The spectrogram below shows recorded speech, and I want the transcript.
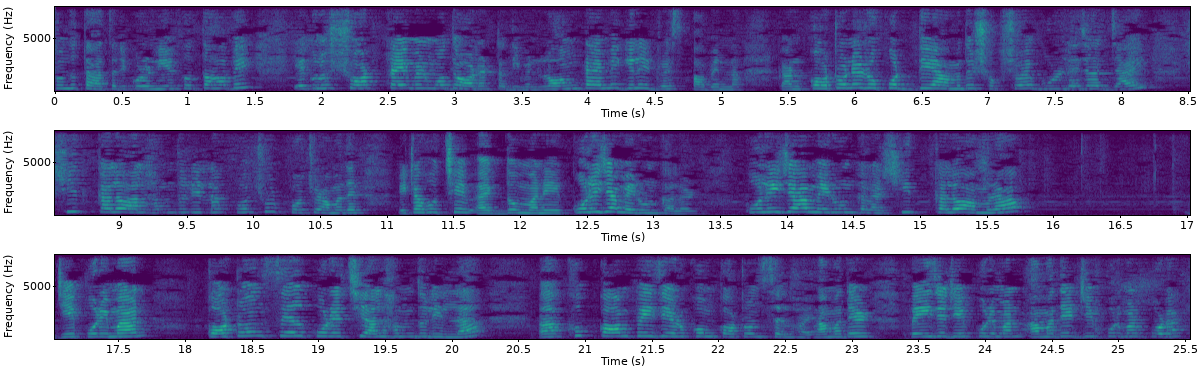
সুন্দর, তাড়াতাড়ি করে নিয়ে ফেলতে হবে। এগুলো শর্ট টাইমের মধ্যে অর্ডারটা দিবেন। লং টাইমে গেলে ড্রেস পাবেন না। কারণ কটনের উপর দিয়ে আমাদের সবসময় বুলডেজার যায়। শীতকালে আলহামদুলিল্লাহ প্রচুর প্রচুর আমাদের এটা হচ্ছে একদম মানে কলিজা মেরুন কালার। কলিজা মেরুন কালার। শীতকালেও আমরা যে পরিমাণ কটন সেল করেছি, আলহামদুলিল্লাহ খুব কম পেজে এরকম কটন সেল হয়। আমাদের পেজে যে পরিমাণ, আমাদের যে পরিমাণ প্রোডাক্ট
